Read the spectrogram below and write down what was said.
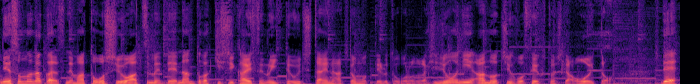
で、その中ですね、まあ、投資を集めて、なんとか起死回生の一手を打ちたいなって思っているところが非常に、あの、地方政府としては多いと。で、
